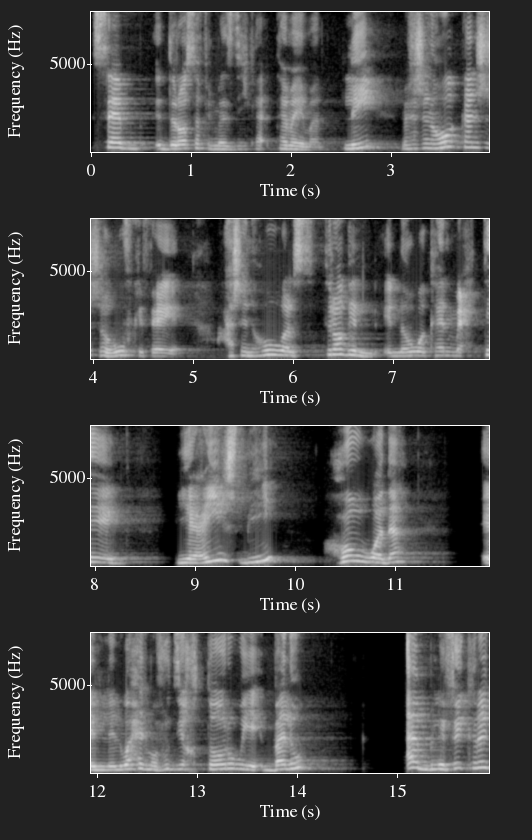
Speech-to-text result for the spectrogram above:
ساب الدراسة في المزيكا تماما. ليه؟ مش عشان هو كانش شغوف كفاية عشان هو ال struggle اللي هو كان محتاج يعيش بيه هو ده اللي الواحد المفروض يختاره ويقبله قبل فكرة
